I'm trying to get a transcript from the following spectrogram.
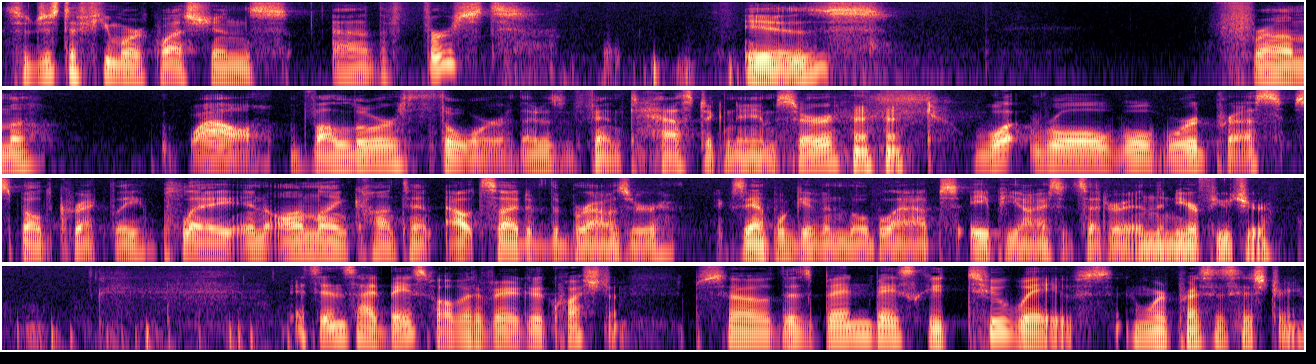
So just a few more questions. Uh, the first is from wow Valor Thor. That is a fantastic name, sir. what role will WordPress, spelled correctly, play in online content outside of the browser? Example given: mobile apps, APIs, etc. In the near future. It's inside baseball, but a very good question. So there's been basically two waves in WordPress's history.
